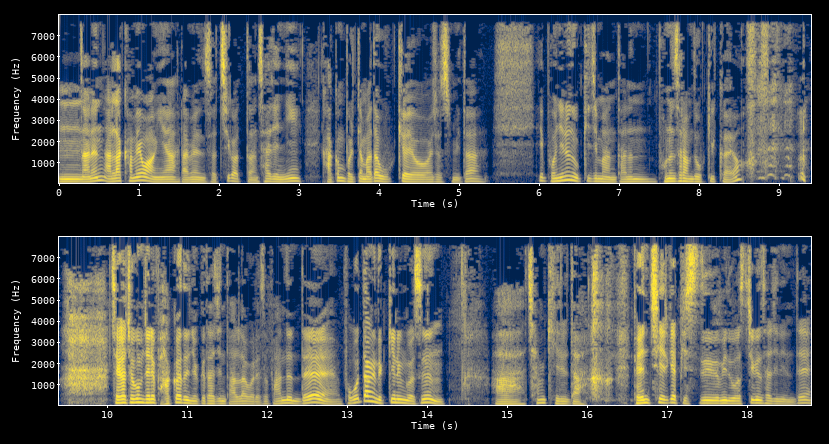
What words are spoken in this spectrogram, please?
음 나는 안락함의 왕이야 라면서 찍었던 사진이 가끔 볼 때마다 웃겨요 하셨습니다. 이 본인은 웃기지만 다른 보는 사람도 웃길까요? 제가 조금 전에 봤거든요. 그 사진 달라고 그래서 봤는데 보고 딱 느끼는 것은 아, 참 길다. 벤치에 이렇게 비스듬히 누워서 찍은 사진인데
